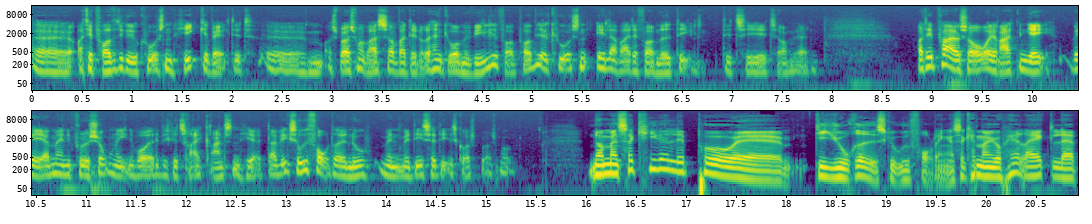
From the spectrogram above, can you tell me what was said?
Øh, og det påvirkede jo kursen helt gevaldigt. Øh, og spørgsmålet var så, var det noget, han gjorde med vilje for at påvirke kursen, eller var det for at meddele det til, til omverdenen? Og det peger jo så over i retning af, hvad er manipulationen egentlig, hvor er det, vi skal trække grænsen her? Der er vi ikke så udfordret endnu, men, men det er så et godt spørgsmål. Når man så kigger lidt på øh, de juridiske udfordringer, så kan man jo heller ikke lade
